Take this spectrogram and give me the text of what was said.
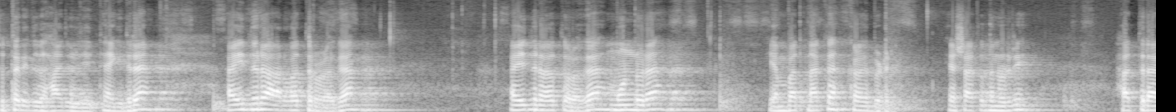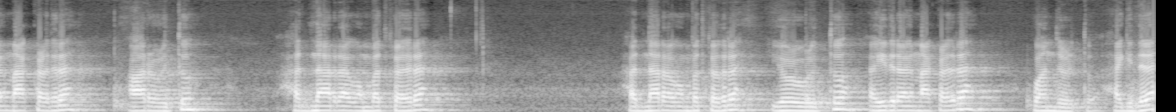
ಸುತ್ತರಿದ ಹಾದಿ ಉಳಿತೈತಿ. ಹಾಗಿದ್ರೆ ಐದುನೂರ ಅರವತ್ತರೊಳಗೆ ಐದುನೂರ ಅರವತ್ತರೊಳಗೆ ಮುನ್ನೂರ ಎಂಬತ್ನಾಲ್ಕು ಕಳೆದ್ಬಿಡ್ರಿ. ಎಷ್ಟು ಆಗ್ತದೆ ನೋಡ್ರಿ? ಹತ್ತರಾಗ ನಾಲ್ಕು ಕಳೆದ್ರೆ ಆರು ಉಳಿತು. ಹದಿನಾರಾಗ ಒಂಬತ್ತು ಕಳೆದ್ರೆ ಹದಿನಾರಾಗ ಒಂಬತ್ತು ಕಳೆದ್ರೆ ಏಳು ಉಳಿತು. ಐದರಾಗ ನಾಲ್ಕು ಕಳೆದ್ರೆ ಒಂದು ಉಳಿತು. ಹಾಗಿದ್ರೆ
